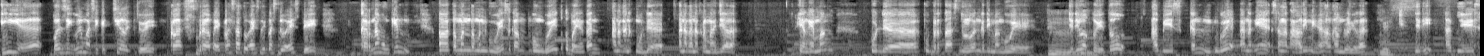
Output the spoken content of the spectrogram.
Iya, posisi gue masih kecil cuy. Kelas berapa ya? Kelas 1 SD, kelas 2 SD. Karena mungkin eh, teman-teman gue sekampung gue itu kebanyakan anak-anak muda, anak-anak remaja lah. Yang emang udah pubertas duluan ketimbang gue. Hmm. Jadi waktu itu abis kan gue anaknya sangat alim ya, alhamdulillah. Yes. Jadi abis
